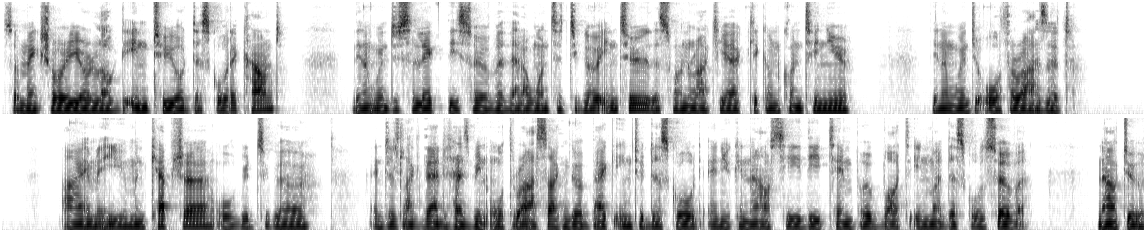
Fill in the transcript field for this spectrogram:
So make sure you're logged into your Discord account. Then I'm going to select the server that I wanted to go into, this one right here, click on continue. Then I'm going to authorize it. I am a human captcha, all good to go. And just like that, it has been authorized. So I can go back into Discord and you can now see the Tempo bot in my Discord server. Now to,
